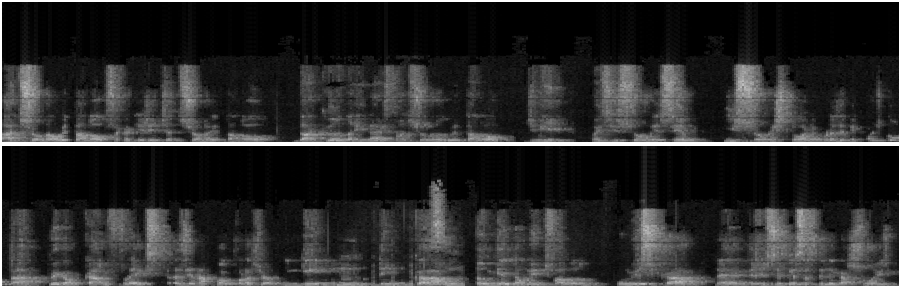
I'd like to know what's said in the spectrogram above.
adicionar o etanol. Só que aqui a gente adiciona etanol da cana e lá estão adicionando o etanol de milho. Mas isso é um exemplo. Isso é uma história, por exemplo, que pode contar. Pegar um carro flex, trazer na Copa e falar assim: ó, ninguém no mundo tem um carro, ambientalmente falando, como esse carro. Né? Receber essas delegações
